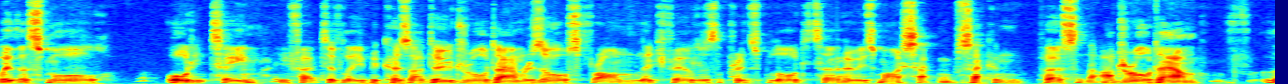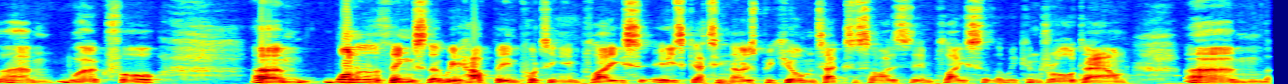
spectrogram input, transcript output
with a small audit team effectively because I do draw down resource from Litchfield as the principal auditor who is my second second person that I draw down um, work for. Um, one of the things that we have been putting in place is getting those procurement exercises in place so that we can draw down um,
